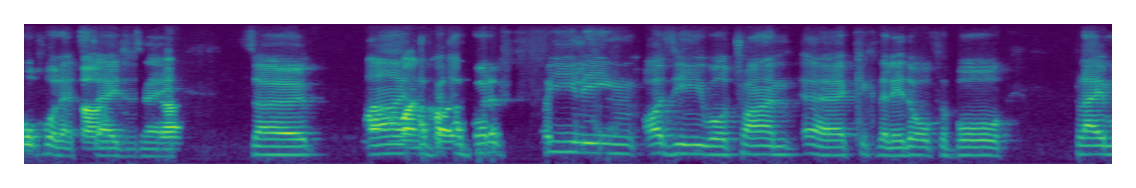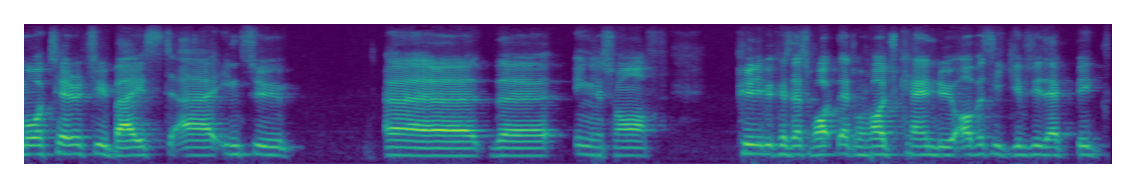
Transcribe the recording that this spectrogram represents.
awful at no, stages. Eh? No. So I, have got, I've got a feeling Aussie will try and uh, kick the leather off the ball, play more territory based uh, into uh, the English half, purely because that's what that's what Hodge can do. Obviously, gives you that big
